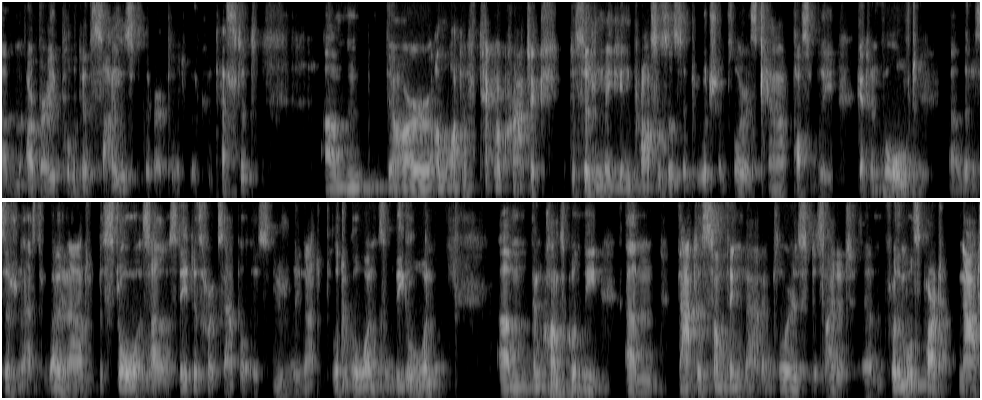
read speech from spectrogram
um, are very politicized, they're very politically contested. Um, there are a lot of technocratic decision-making processes into which employers cannot possibly get involved. Uh, the decision as to whether or not to bestow asylum status, for example, is usually not a political one, it's a legal one. Um, and consequently, um, that is something that employers decided, um, for the most part, not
